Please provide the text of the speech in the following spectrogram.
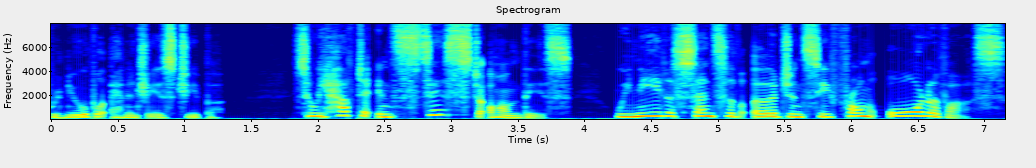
Renewable energy is cheaper. So we have to insist on this. We need a sense of urgency from all of us.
